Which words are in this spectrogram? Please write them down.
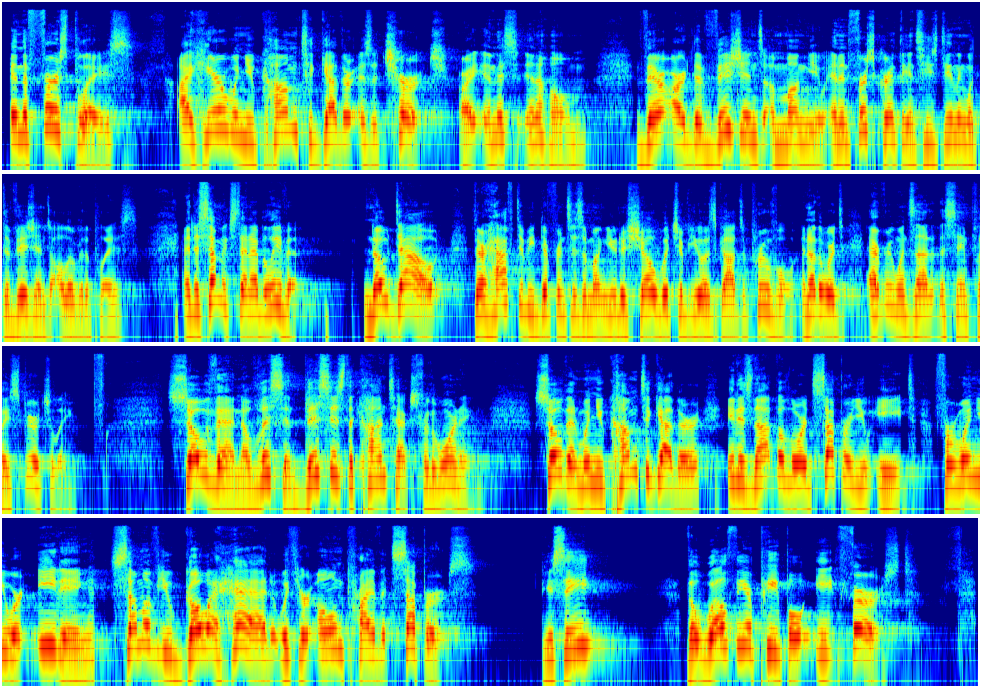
In the first place, I hear when you come together as a church, all right, in this in a home, there are divisions among you. And in 1 Corinthians, he's dealing with divisions all over the place. And to some extent, I believe it. No doubt there have to be differences among you to show which of you has God's approval. In other words, everyone's not at the same place spiritually. So then, now listen, this is the context for the warning. So then, when you come together, it is not the Lord's Supper you eat, for when you are eating, some of you go ahead with your own private suppers. Do you see? The wealthier people eat first.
